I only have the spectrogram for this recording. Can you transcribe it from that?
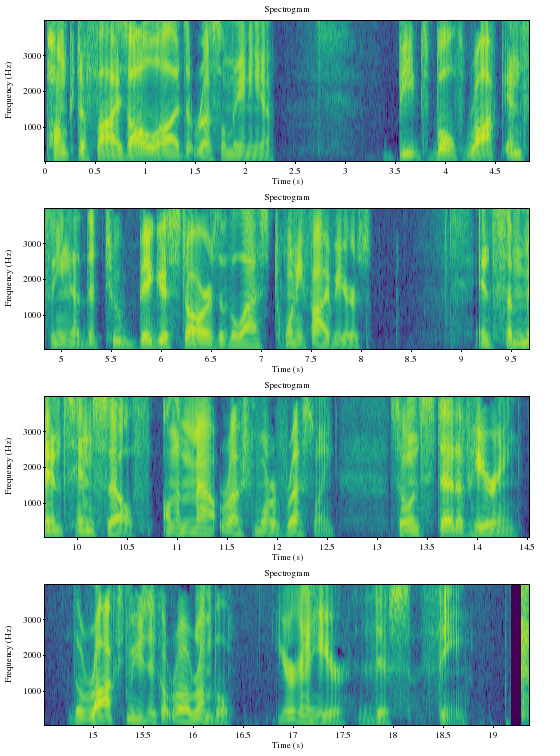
Punk defies all odds at WrestleMania, beats both Rock and Cena, the two biggest stars of the last 25 years, and cements himself on the Mount Rushmore of wrestling. So instead of hearing The Rock's music at Royal Rumble, you're going to hear this theme. In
